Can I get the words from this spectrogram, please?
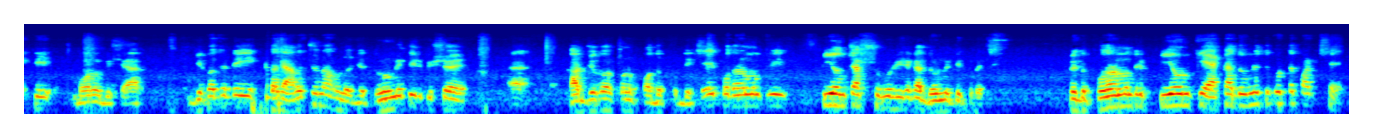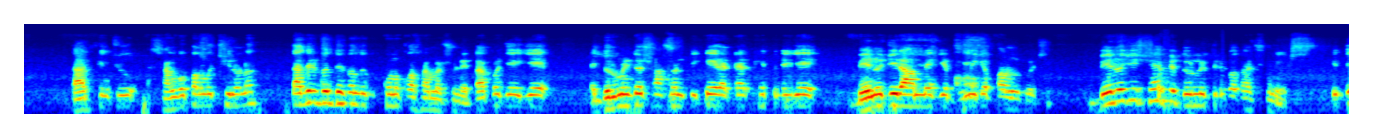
একটি বড় বিষয়। আর যে কথাটি আলোচনা হলো যে দুর্নীতির বিষয়ে কার্যকর কোনো পদক্ষেপ দিচ্ছে এই প্রধানমন্ত্রী পিয়ন চারশো কোটি টাকা দুর্নীতি করেছে। কিন্তু প্রধানমন্ত্রী পিয়ন কি একা দুর্নীতি করতে পারছে? তার কিছু সাঙ্গপাঙ্গ ছিল না। তাদের বিরুদ্ধে কিন্তু কোনো কথা আমরা শুনি তারপর যে এই যে দুর্নীত শাসন টিকে রাখার ক্ষেত্রে যে বেনজির আহমেদ যে ভূমিকা পালন করেছে, বেনজির সাহেবের দুর্নীতির কথা শুনি। কিন্তু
